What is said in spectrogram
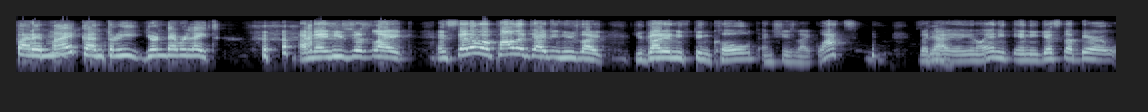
but in my country, you're never late. and then he's just like, instead of apologizing, he's like, "You got anything cold?" And she's like, "What?" He's like, Yeah. I, you know, anything. And he gets the beer.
